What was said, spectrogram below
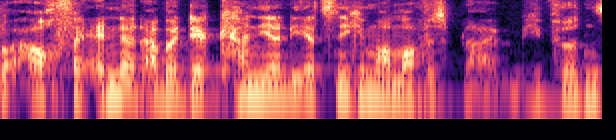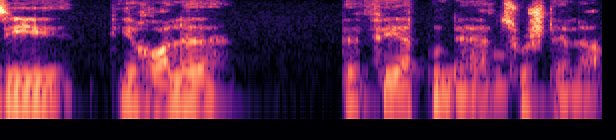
auch verändert, aber der kann ja jetzt nicht im Homeoffice bleiben. Wie würden Sie die Rolle bewerten, der Zusteller?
